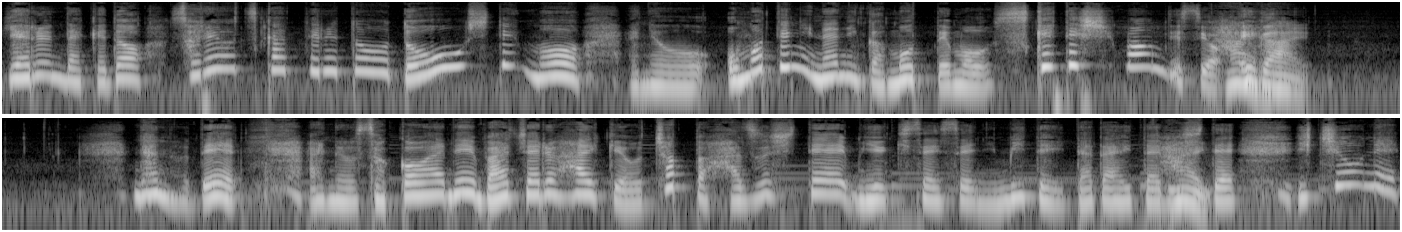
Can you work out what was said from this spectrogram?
でやるんだけどそれを使ってるとどうしてもあの表に何か持っても透けてしまうんですよ、絵が。はいなのであのそこはねバーチャル背景をちょっと外してみゆき先生に見ていただいたりして、一応ね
